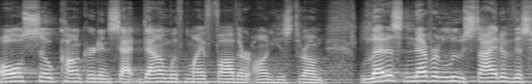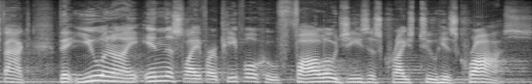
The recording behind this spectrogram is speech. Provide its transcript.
also conquered and sat down with my Father on his throne. Let us never lose sight of this fact that you and I in this life are people who follow Jesus Christ to his cross.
